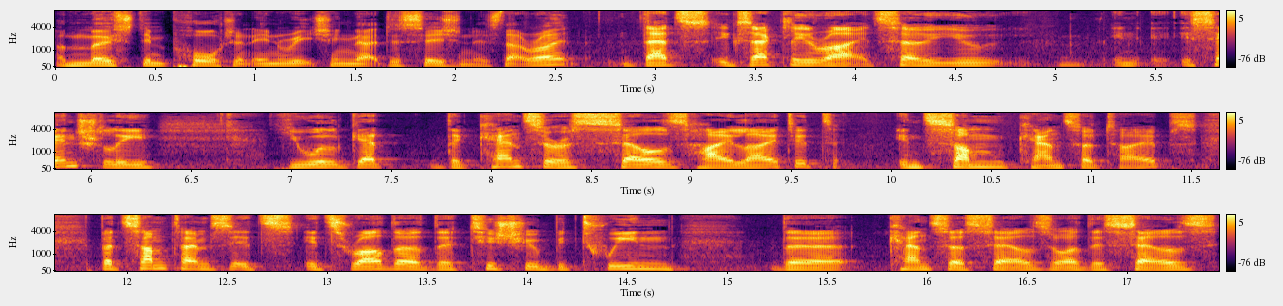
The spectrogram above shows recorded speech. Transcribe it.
are most important in reaching that decision. Is that right? That's exactly right. So you in, essentially you will get the cancer cells highlighted in some cancer types, but sometimes it's it's rather the tissue between the cancer cells or the cells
